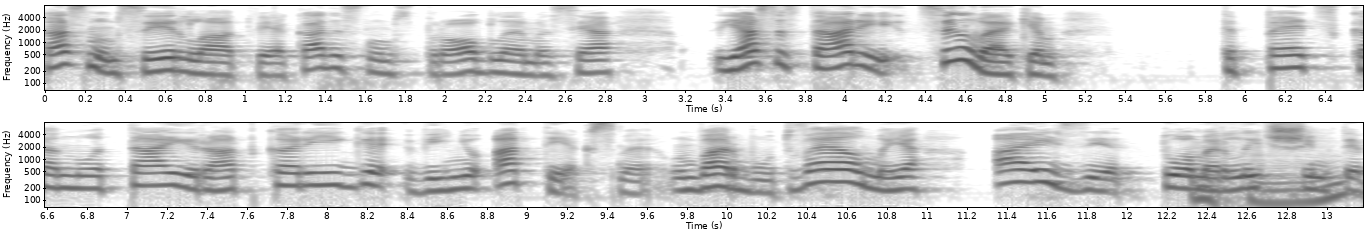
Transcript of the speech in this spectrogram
kas mums ir Latvijā, kādas mums problēmas. Jā. Jāstāsta arī cilvēkiem. Tāpēc, ka no tā ir atkarīga viņu attieksme un varbūt vēlme ja, aiziet tomēr līdz šim te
